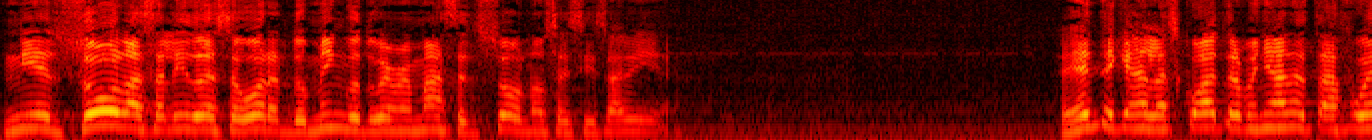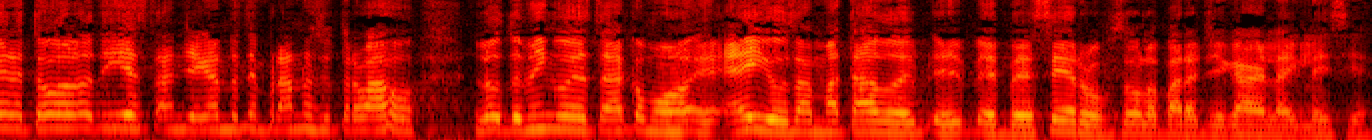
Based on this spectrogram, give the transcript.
Ni el sol ha salido a esa hora. El domingo duerme más el sol, no sé si sabía. Hay gente que a las cuatro de la mañana está afuera todos los días, están llegando temprano a su trabajo. Los domingos está como eh, ellos han matado el, becerro solo para llegar a la iglesia.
